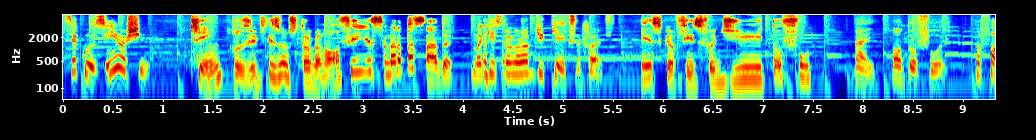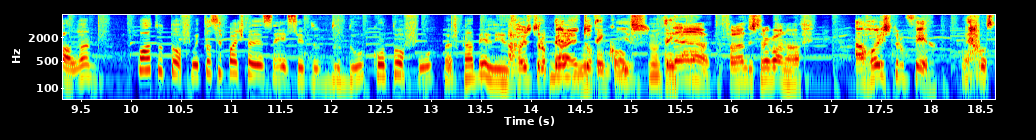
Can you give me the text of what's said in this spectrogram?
Você cozinha, Oxi? Sim, inclusive fiz um estrogonofe a semana passada. Mas que estrogonofe de quê que você faz? Esse que eu fiz foi de tofu. Aí, ó o tofu. Tô falando. Bota o tofu. Então você pode fazer essa receita do Dudu com tofu. Vai ficar uma beleza. Arroz Não, tropeiro aí de não tofu. tem como. Isso. Não tem como. Não, eu tô falando do estrogonofe. Arroz trufeiro. Arroz.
